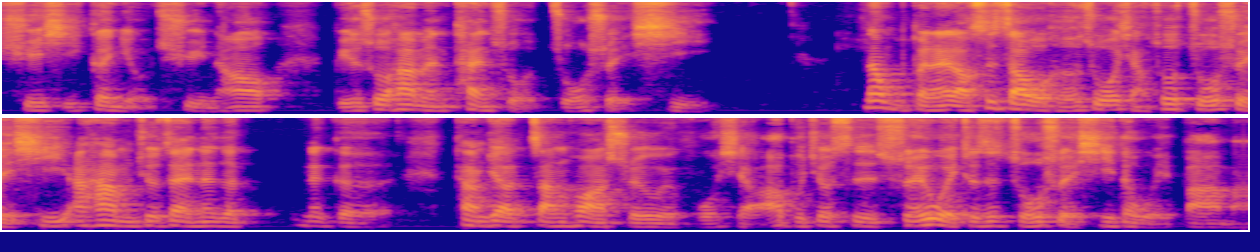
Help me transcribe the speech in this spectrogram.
学习更有趣，然后比如说他们探索浊水溪，那我本来老师找我合作，我想说浊水溪啊，他们就在那个那个。他们叫彰化水尾国小，而、啊、不就是水尾就是浊水溪的尾巴嘛？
